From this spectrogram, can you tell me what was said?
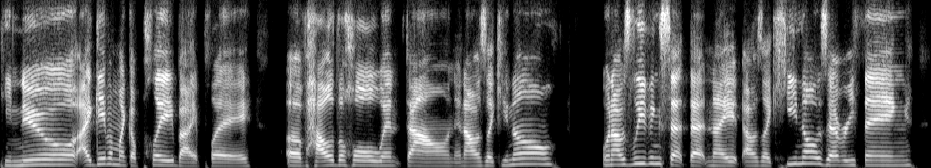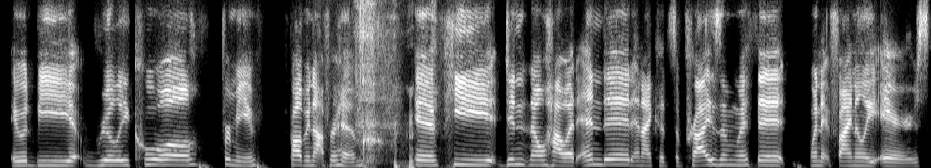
He knew I gave him like a play by play of how the hole went down. And I was like, you know, when I was leaving set that night, I was like, he knows everything. It would be really cool for me, probably not for him, if he didn't know how it ended and I could surprise him with it when it finally airs.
